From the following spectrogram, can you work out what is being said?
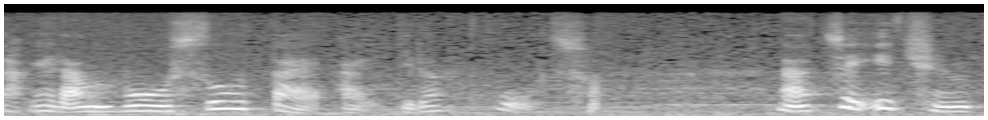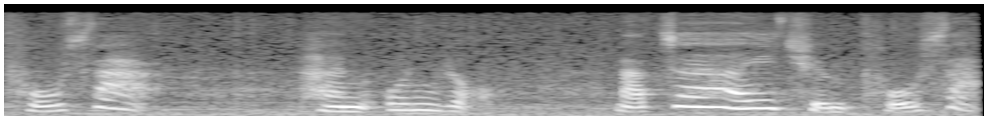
大家人无私大爱的付出，那这一群菩萨很温柔。那这样一群菩萨，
